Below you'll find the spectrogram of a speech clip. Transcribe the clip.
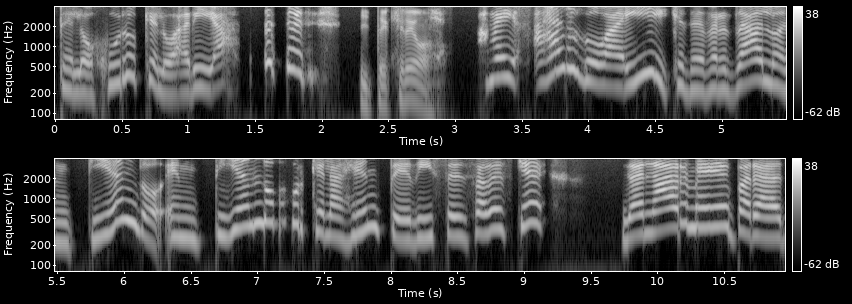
te lo juro que lo haría. y te creo. Hay algo ahí que de verdad lo entiendo. Entiendo porque la gente dice, ¿sabes qué? Ganarme para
